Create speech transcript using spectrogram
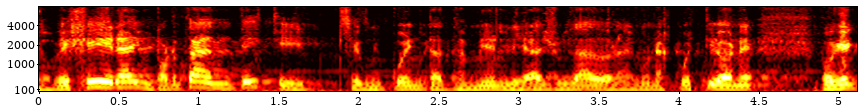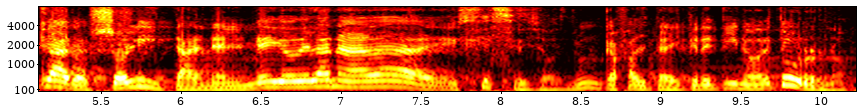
ovejera importante, que según cuenta también le ha ayudado en algunas cuestiones, porque claro, solita en el medio de la nada, qué sé yo, nunca falta el cretino de turno.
